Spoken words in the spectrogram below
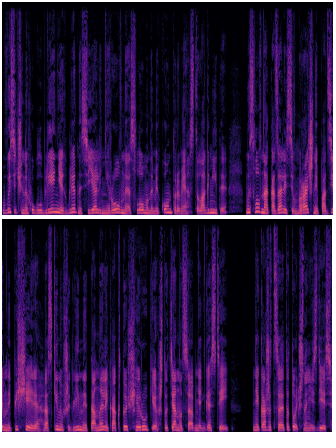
В высеченных углублениях бледно сияли неровные, сломанными контурами сталагмиты. Мы словно оказались в мрачной подземной пещере, раскинувшей длинные тоннели, как тощие руки, что тянутся обнять гостей. Мне кажется, это точно не здесь.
